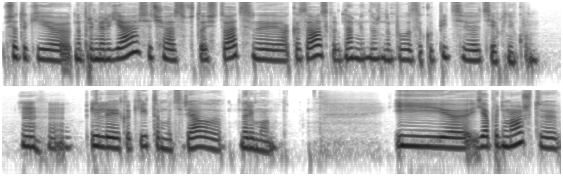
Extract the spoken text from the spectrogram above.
все-таки, например, я сейчас в той ситуации оказалась, когда мне нужно было закупить э, технику угу. или какие-то материалы на ремонт. И я понимаю, что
